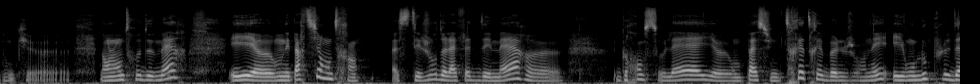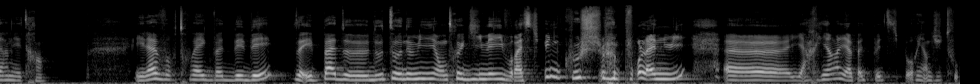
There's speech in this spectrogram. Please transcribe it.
donc dans l'entre-deux-mers, et on est parti en train. C'était le jour de la fête des mères, grand soleil, on passe une très très bonne journée et on loupe le dernier train. Et là, vous vous retrouvez avec votre bébé, vous n'avez pas d'autonomie, entre guillemets, il vous reste une couche pour la nuit, il euh, n'y a rien, il n'y a pas de petit pot, rien du tout.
